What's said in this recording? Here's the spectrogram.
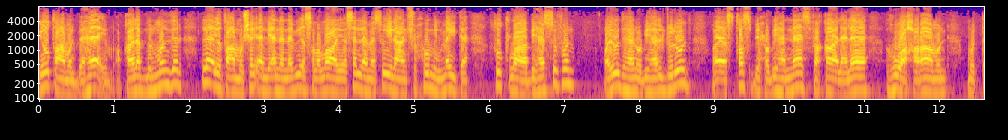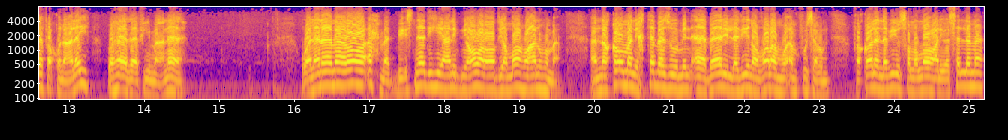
يطعم البهائم. وقال ابن المنذر لا يطعم شيئا لأن النبي صلى الله عليه وسلم سئل عن شحوم الميتة تطلى بها السفن ويدهن بها الجلود ويستصبح بها الناس فقال لا هو حرام متفق عليه وهذا في معناه. ولنا ما روى أحمد بإسناده عن ابن عمر رضي الله عنهما أن قوما اختبزوا من آبار الذين ظلموا أنفسهم فقال النبي صلى الله عليه وسلم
